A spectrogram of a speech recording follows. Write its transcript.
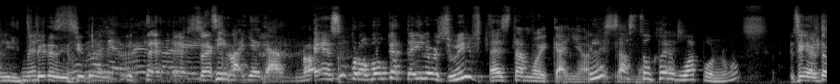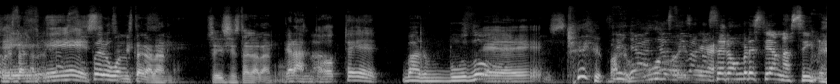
y viene diciendo... Sí va a llegar, ¿no? Eso provoca Taylor Swift. Está muy cañón. Él está súper guapo, ¿no? Sí, él también Sí, está galán. es. Sí, está galán. Sí, sí está galán. Grandote. Barbudo. Es. Sí, ya, ya se iban a ser hombres, sean así.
